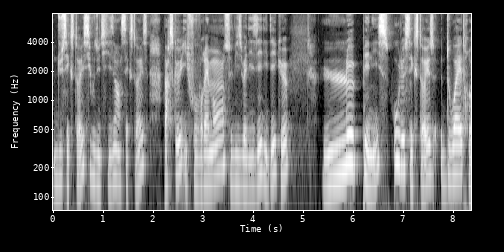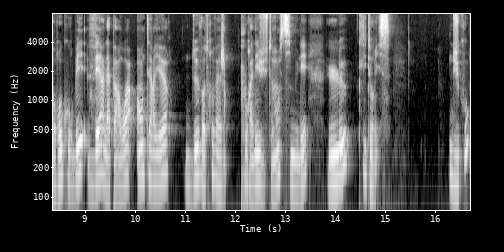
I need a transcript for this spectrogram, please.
du sextoy si vous utilisez un sextoy parce qu'il faut vraiment se visualiser l'idée que le pénis ou le sextoy doit être recourbé vers la paroi antérieure de votre vagin pour aller justement stimuler le clitoris. Du coup,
